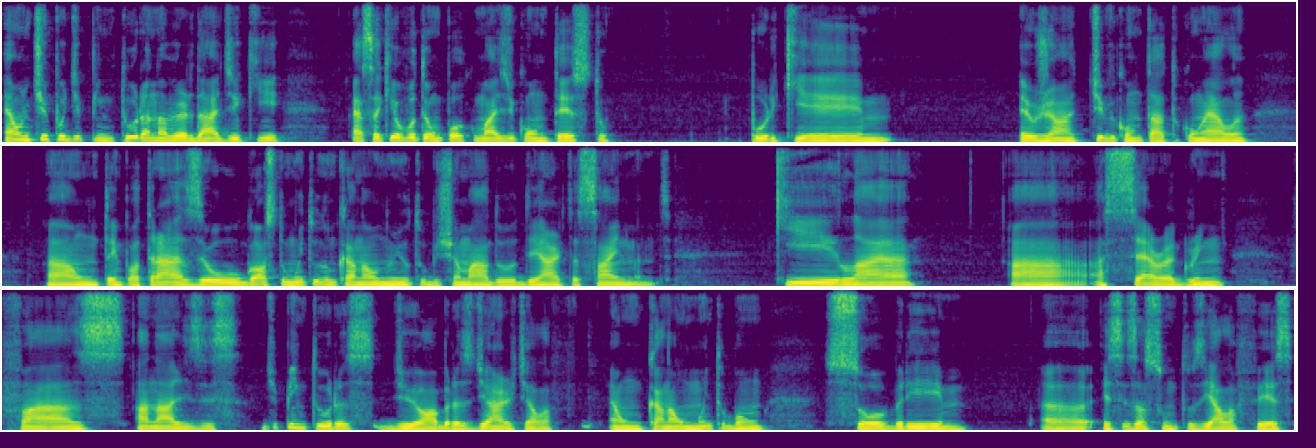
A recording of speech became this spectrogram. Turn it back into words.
é um tipo de pintura, na verdade, que essa aqui eu vou ter um pouco mais de contexto, porque eu já tive contato com ela há um tempo atrás. Eu gosto muito de um canal no YouTube chamado The Art Assignment, que lá a, a Sarah Green faz análises de pinturas, de obras de arte. Ela é um canal muito bom sobre uh, esses assuntos e ela fez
